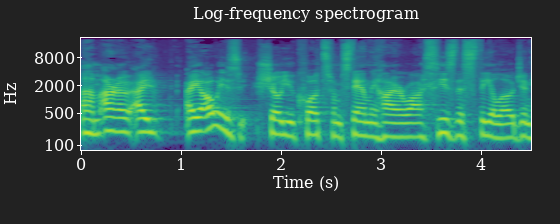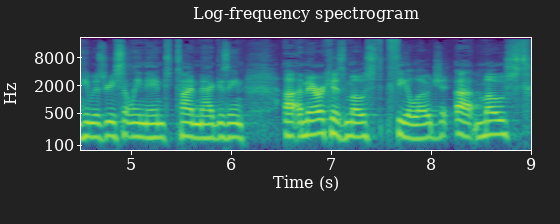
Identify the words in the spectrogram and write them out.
Um, I don't know. I, I always show you quotes from Stanley Hauerwas. He's this theologian. He was recently named Time Magazine uh, America's most theologian, uh, most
